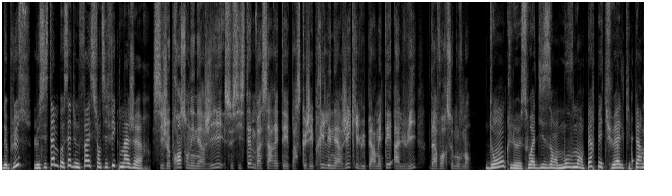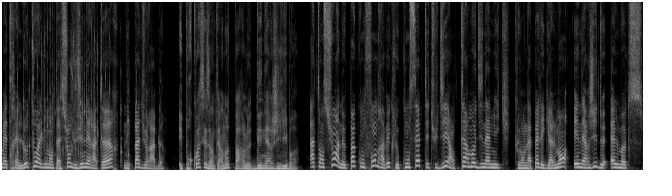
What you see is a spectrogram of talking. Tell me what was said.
De plus, le système possède une faille scientifique majeure. Si je prends son énergie, ce système va s'arrêter parce que j'ai pris l'énergie qui lui permettait à lui d'avoir ce mouvement. Donc, le soi-disant mouvement perpétuel qui permettrait l'auto-alimentation du générateur n'est pas durable. Et pourquoi ces internautes parlent d'énergie libre? Attention à ne pas confondre avec le concept étudié en thermodynamique, que l'on appelle également énergie de Helmholtz.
